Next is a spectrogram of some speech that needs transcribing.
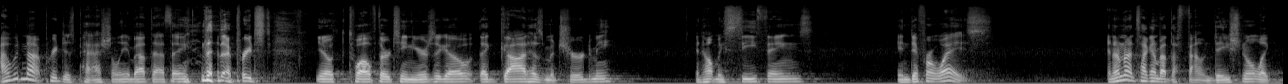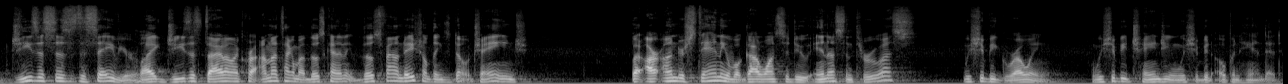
I would not preach as passionately about that thing that I preached, you know, 12, 13 years ago. That God has matured me and helped me see things in different ways. And I'm not talking about the foundational, like Jesus is the Savior, like Jesus died on the cross. I'm not talking about those kind of things. Those foundational things don't change. But our understanding of what God wants to do in us and through us, we should be growing. We should be changing. We should be open handed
